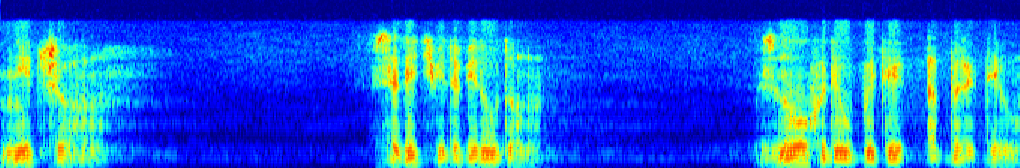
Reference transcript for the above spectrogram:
Нічого. Сидить від обіду вдома. Знову ходив пити аперитив.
